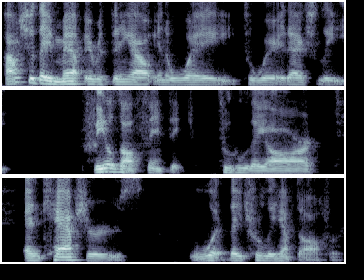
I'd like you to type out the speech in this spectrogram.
how should they map everything out in a way to where it actually feels authentic to who they are and captures what they truly have to offer?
